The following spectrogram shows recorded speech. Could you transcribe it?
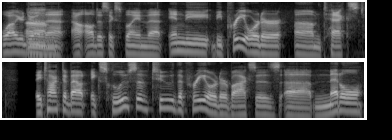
While you're doing Um, that, I'll, I'll just explain that in the the pre-order um, text, they talked about exclusive to the pre-order boxes, uh, metal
